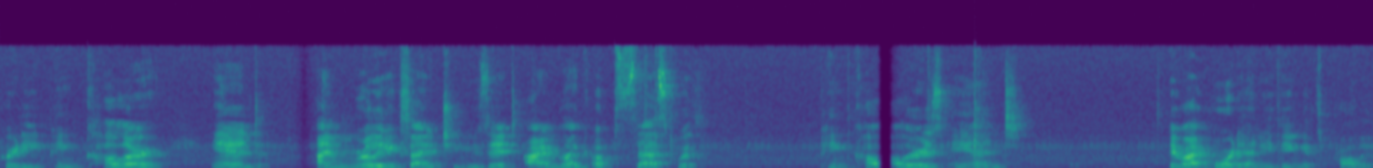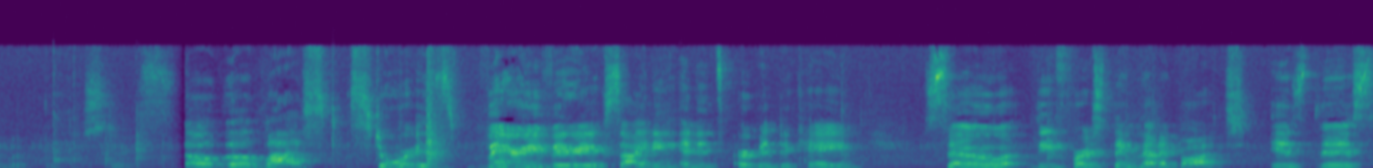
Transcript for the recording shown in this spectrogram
pretty pink color. And I'm really excited to use it. I'm like obsessed with pink colors and if I hoard anything, it's probably lip sticks. So the last store is very, very exciting and it's Urban Decay. So the first thing that I bought is this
